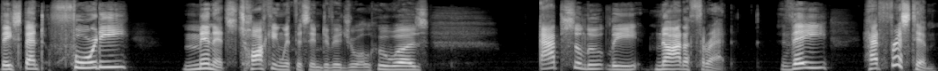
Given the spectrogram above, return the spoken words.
They spent 40 minutes talking with this individual who was absolutely not a threat. They had frisked him.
